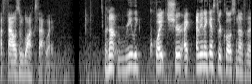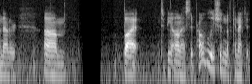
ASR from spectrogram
a thousand blocks that way. I'm not really quite sure. I, I mean, I guess they're close enough to the nether. Um, but to be honest, it probably shouldn't have connected.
